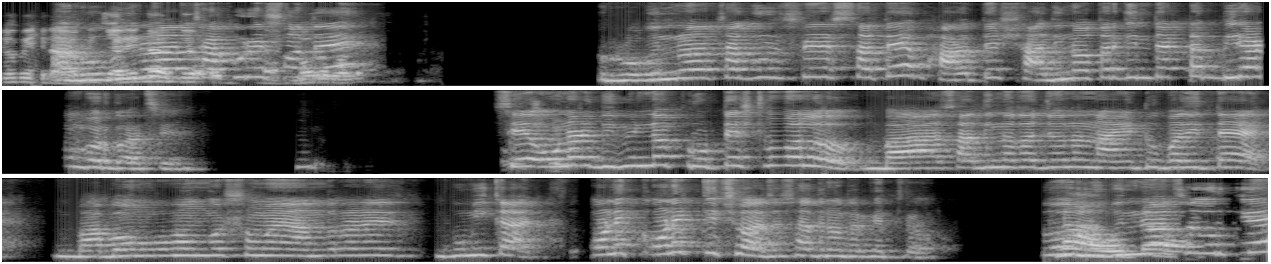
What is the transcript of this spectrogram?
রবীন্দ্রনাথ ঠাকুরের সাথে রবীন্দ্রনাথ ঠাকুরের সাথে ভারতের স্বাধীনতার কিন্তু একটা বিরাট সম্পর্ক আছে। সে ওনার বিভিন্ন প্রোটেস্ট বলো বা স্বাধীনতার জন্য নাইট উপাধি ত্যাগ বা বঙ্গভঙ্গ সময় আন্দোলনের ভূমিকা অনেক অনেক কিছু আছে স্বাধীনতার ক্ষেত্রে তো রবীন্দ্রনাথ ঠাকুরকে?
